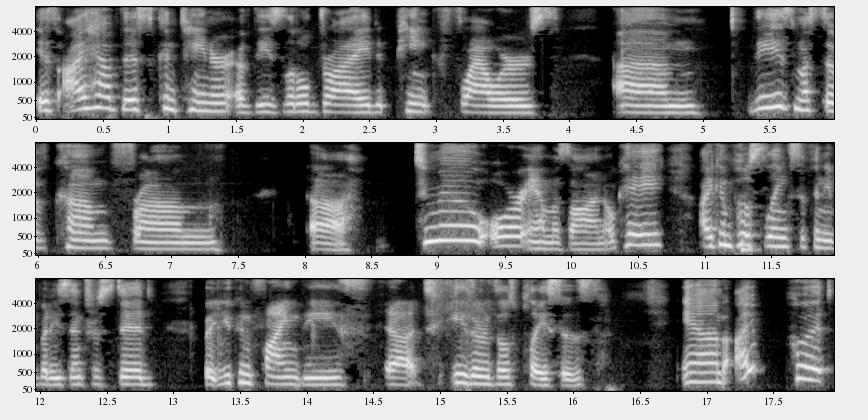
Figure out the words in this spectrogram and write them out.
is I have this container of these little dried pink flowers. Um, these must have come from uh, Temu or Amazon, okay? I can post links if anybody's interested, but you can find these at either of those places. And I put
